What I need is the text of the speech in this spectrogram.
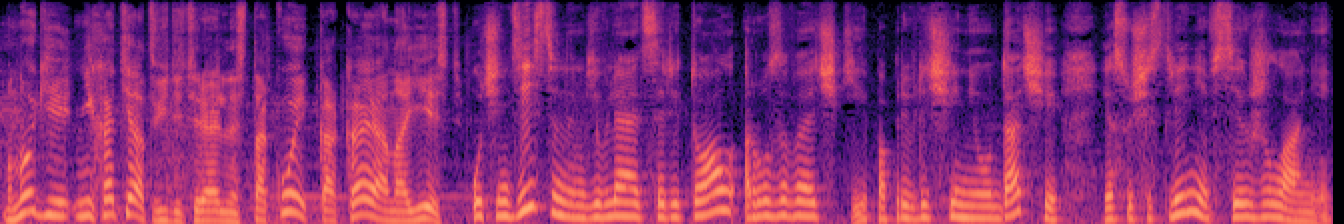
Многие не хотят видеть реальность такой, какая она есть. Очень действенным является ритуал «розовые очки» по привлечению удачи и осуществлению всех желаний.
